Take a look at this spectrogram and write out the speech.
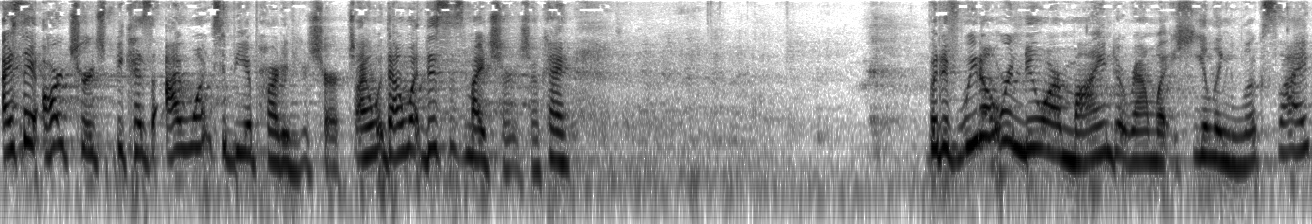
I say our church because I want to be a part of your church. I want, I want this is my church, okay? But if we don't renew our mind around what healing looks like,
